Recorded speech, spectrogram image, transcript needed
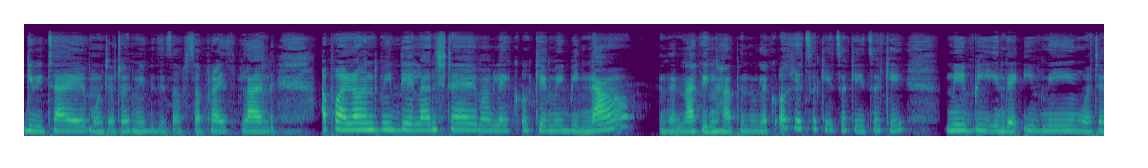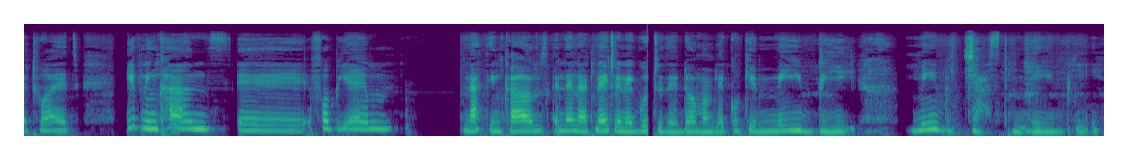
Give it time. What, maybe there's a surprise planned. Up around midday lunchtime i'm like okay maybe now. And then nothing happens. I'm like okay it's okay it's okay it's okay. Maybe in the evening what what, what. evening comes uh, 4 p.m nothing comes. And then at night when i go to the dorm i'm like okay maybe maybe just maybe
